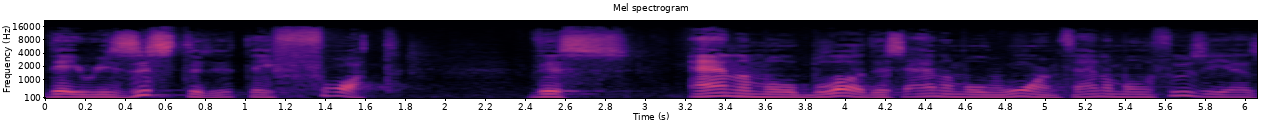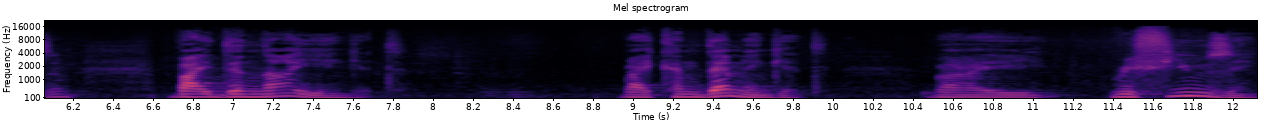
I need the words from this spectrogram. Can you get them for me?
They resisted it, they fought this animal blood, this animal warmth, animal enthusiasm by denying it, by condemning it, by refusing.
